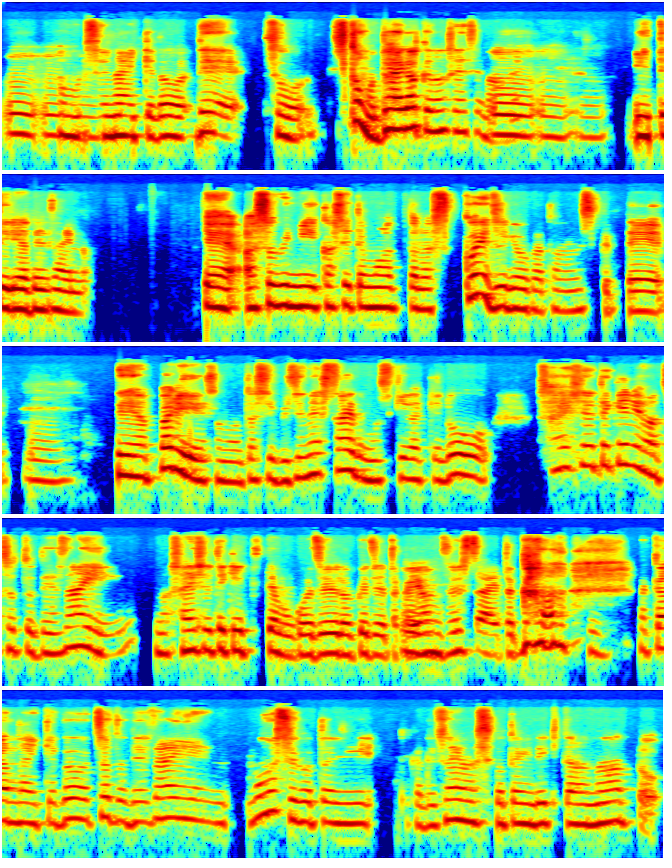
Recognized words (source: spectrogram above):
うんうんうんかもしれないけど、でそうしかも大学の先生なうのね、んうんうんインテリアデザイナー。で遊びに行かせてもらったらすっごい授業が楽しくて。うん。でやっぱりその私ビジネスサイドも好きだけど最終的にはちょっとデザイン、まあ、最終的って言っても5060とかうん。40歳とか、わかんないけどちょっとデザインも仕事にてかデザインを仕事にできたらなと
